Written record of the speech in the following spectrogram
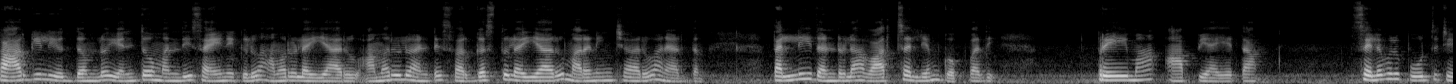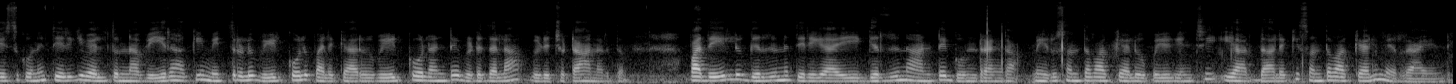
కార్గిల్ యుద్ధంలో ఎంతోమంది సైనికులు అమరులయ్యారు. అమరులు అంటే స్వర్గస్థులయ్యారు మరణించారు అని అర్థం. తల్లిదండ్రుల వాత్సల్యం గొప్పది. ప్రేమ ఆప్యాయత. సెలవులు పూర్తి చేసుకుని తిరిగి వెళ్తున్న వీరాకి మిత్రులు వీడ్కోలు పలికారు. వీడ్కోలంటే విడుదల విడుచుట అని అర్థం పదేళ్ళు గిర్రున తిరిగాయి. గిర్రున అంటే గుండ్రంగా. మీరు సొంత వాక్యాలు ఉపయోగించి ఈ అర్థాలకి సొంత వాక్యాలు మీరు రాయండి.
